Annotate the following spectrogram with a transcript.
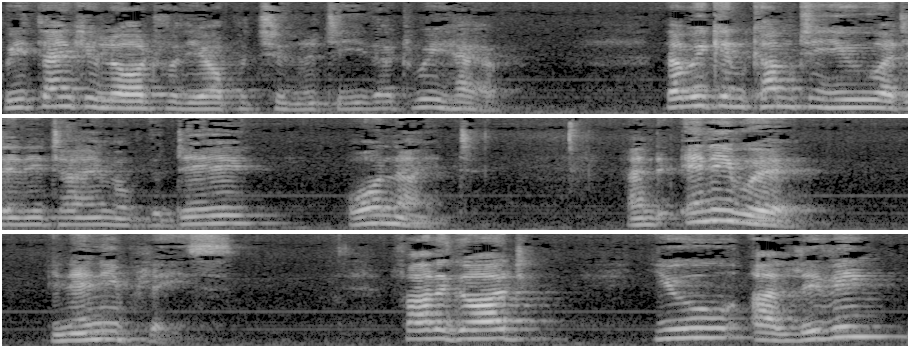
we thank you, Lord, for the opportunity that we have, that we can come to you at any time of the day or night and anywhere in any place. Father God, you are living,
